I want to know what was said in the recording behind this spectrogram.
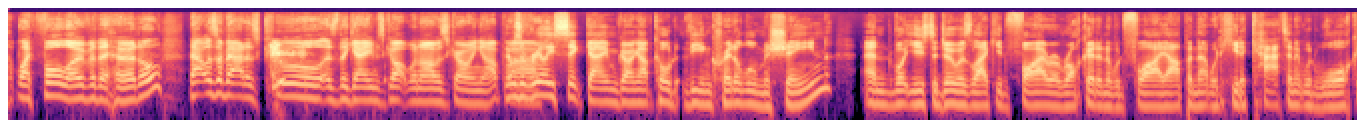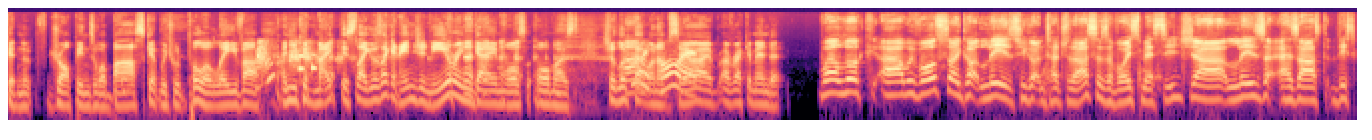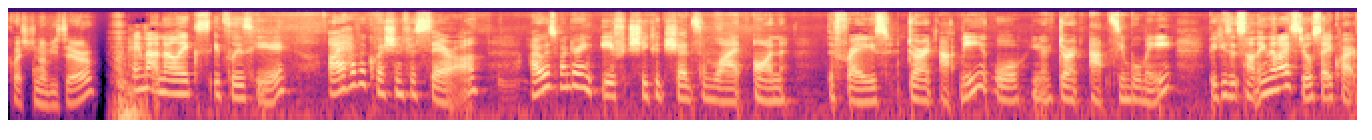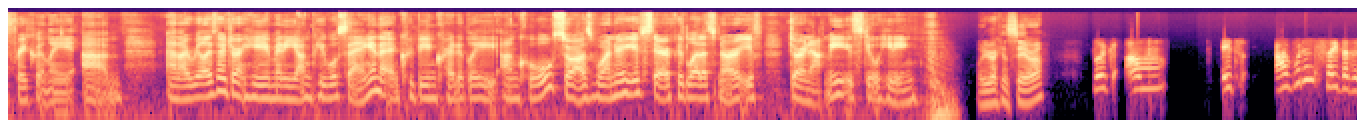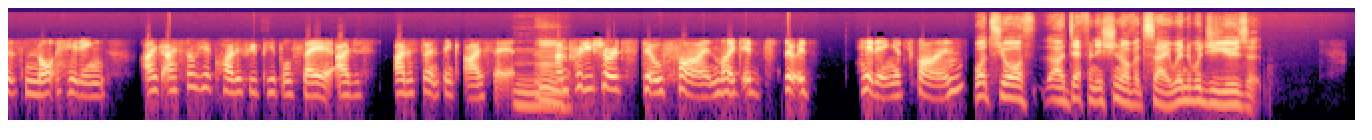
like fall over the hurdle. That was about as cool as the games got when I was growing up. There was a Uh, really sick game growing up called The Incredible Machine. And what you used to do was like you'd fire a rocket and it would fly up and that would hit a cat and it would walk and drop into a basket, which would pull a lever. And you could make this like, it was like an engineering game almost. Should look Oh that my one up, God. Sarah. I, I recommend it. Well, look, uh, we've also got Liz who got in touch with us as a voice message. Uh, Liz has asked this question of you, Sarah. Hey, Matt and Alex, it's Liz here. I have a question for Sarah. I was wondering if she could shed some light on the phrase don't at me or, you know, don't at symbol me because it's something that I still say quite frequently. Um, and I realize I don't hear many young people saying it and it could be incredibly uncool. So I was wondering if Sarah could let us know if don't at me is still hitting. What do you reckon, Sarah? Look, um, it's I wouldn't say that it's not hitting. I I still hear quite a few people say it. I just I just don't think I say it. I'm pretty sure it's still fine. Like it's still it's hitting. It's fine. What's your uh, definition of it? Say when would you use it?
